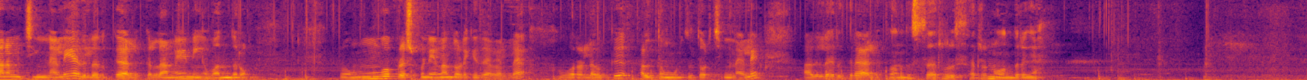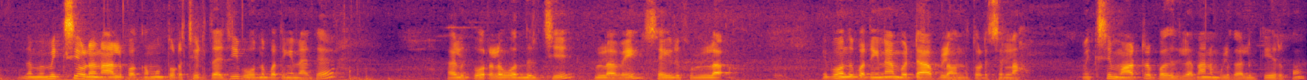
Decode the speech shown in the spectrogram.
ஆரம்பிச்சிங்கனாலே அதில் இருக்க அழுக்கு எல்லாமே நீங்கள் வந்துடும் ரொம்ப ப்ரெஷ் பண்ணியெல்லாம் துடைக்க தேவையில்ல. ஓரளவுக்கு அழுத்தம் கொடுத்து துடைச்சிங்கனாலே அதில் இருக்கிற அழுக்கு வந்து சரு சருன்னு வந்துடுங்க நம்ம மிக்சியோட நாலு பக்கமும் துடைச்சி எடுத்தாச்சு. இப்போ வந்து பார்த்திங்கனாக்க அழுக்கு ஓரளவு வந்துருச்சு. ஃபுல்லாகவே சைடு ஃபுல்லாக இப்போ வந்து பார்த்திங்கன்னா நம்ம டாப்பில் வந்து துடைச்சிடலாம். மிக்ஸி மாற்ற பகுதியில் தான் நம்மளுக்கு அழுக்கே இருக்கும்.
